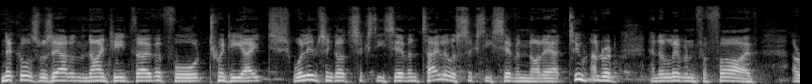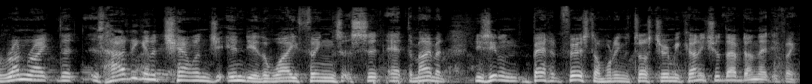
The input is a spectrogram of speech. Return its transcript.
Nicholls was out in the 19th over for 28. Williamson got 67. Taylor was 67 not out. 211 for five. A run rate that is hardly going to challenge India the way things sit at the moment. New Zealand batted first on winning the toss. Jeremy Coney, should they have done that, do you think?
